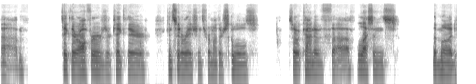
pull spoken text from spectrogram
um, take their offers or take their considerations from other schools. So it kind of uh, lessens the mud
